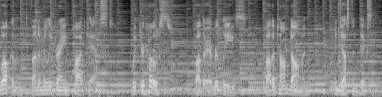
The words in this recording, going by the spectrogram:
Welcome to Fundamentally Drained Podcast with your hosts, Father Everett Lees, Father Tom Dahlman, and Justin Dixon.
